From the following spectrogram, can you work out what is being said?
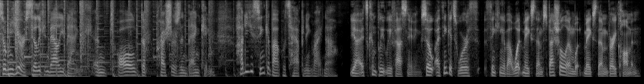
So, Mihir, Silicon Valley Bank and all the pressures in banking. How do you think about what's happening right now? Yeah, it's completely fascinating. So I think it's worth thinking about what makes them special and what makes them very common,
